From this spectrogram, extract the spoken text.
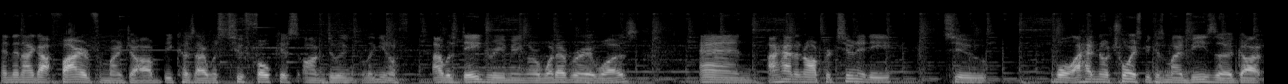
And then I got fired from my job because I was too focused on doing, you know, I was daydreaming or whatever it was. And I had an opportunity to, well, I had no choice because my visa got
